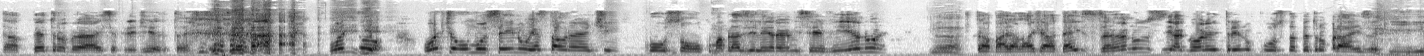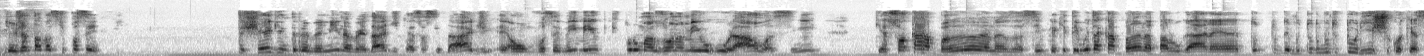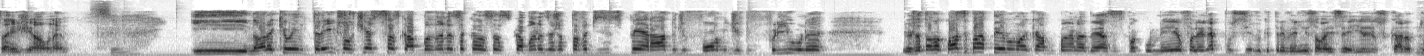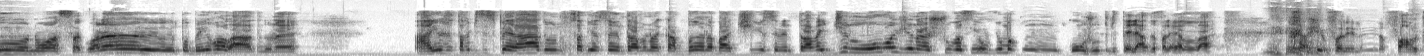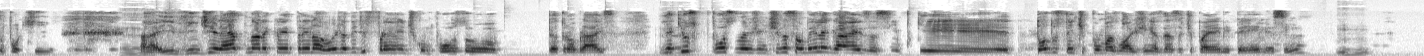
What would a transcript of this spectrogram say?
Da Petrobras, você acredita? ontem, eu, ontem eu almocei num restaurante em Bolson com uma brasileira me servindo. Ah. Que trabalha lá já há 10 anos e agora eu entrei no posto da Petrobras aqui. e eu já tava tipo assim, você chega em Trevelin, na verdade, que é essa cidade, é você vem meio que por uma zona meio rural, assim, que é só cabanas, assim, porque aqui tem muita cabana para alugar, né? Tudo, tudo, tudo, muito turístico aqui essa região, né? Sim. E na hora que eu entrei, só tinha essas cabanas, essas cabanas eu já tava desesperado de fome, de frio, né? Eu já tava quase batendo uma cabana dessas para comer. Eu falei, não é possível que Trevelin só vai ser isso, cara. Eu tô, uhum. nossa, agora eu tô bem enrolado, né? Aí eu já tava desesperado, não sabia se eu entrava numa cabana, batia, se eu entrava, aí de longe na chuva, assim, eu vi uma, um conjunto de telhado, eu falei, é lá. aí eu falei, falta um pouquinho. É. Aí vim direto, na hora que eu entrei na rua, já dei de frente com o posto Petrobras. E é. aqui os postos na Argentina são bem legais, assim, porque todos têm, tipo, umas lojinhas dessa, tipo a MPM, assim, uhum.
